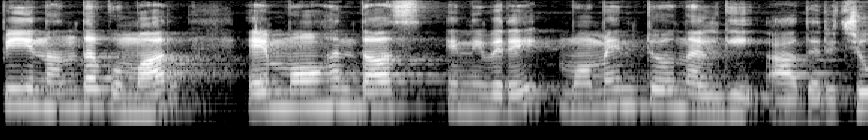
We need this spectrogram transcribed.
P Nandakumar M Mohandas എന്നിവരെ മൊമെന്റോ നൽകി ആദരിച്ചു.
